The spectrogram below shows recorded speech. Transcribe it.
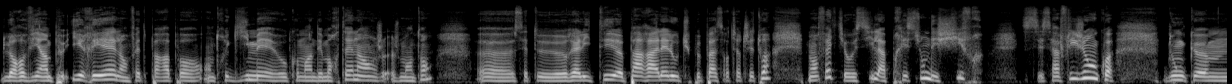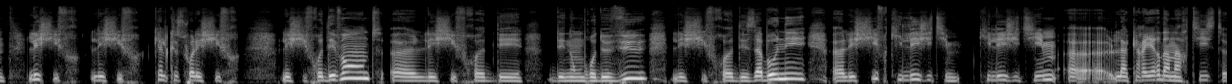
de leur vie un peu irréelle, en fait, par rapport, entre guillemets, au commun des mortels, hein, je, m'entends. Euh, cette réalité parallèle où tu peux pas sortir de chez toi. Mais en fait, il y a aussi la pression des chiffres. C'est affligeant, quoi. Donc, euh, les chiffres, les chiffres, quels que soient les chiffres. Les chiffres des ventes, euh, les chiffres des, des nombres de vues, les chiffres des abonnés, euh, les chiffres qui légitiment qui légitiment la carrière d'un artiste,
